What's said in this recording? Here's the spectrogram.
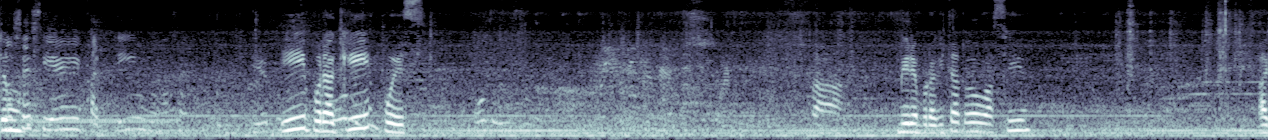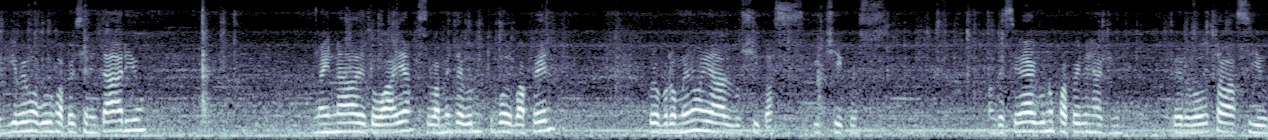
Yo no sé si es partido, no sé. Y por aquí, pues, miren, por aquí está todo vacío. Aquí vemos algunos papel sanitario. No hay nada de toalla, solamente algún tipo de papel. Pero por lo menos hay algo, chicas y chicos. Aunque sea algunos papeles aquí. Pero todo está vacío.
